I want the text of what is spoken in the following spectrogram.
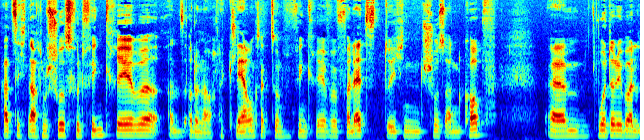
hat sich nach einem Schuss von Finkgräbe, also, oder nach einer Klärungsaktion von Finkgräbe verletzt durch einen Schuss an den Kopf. Ähm, wurde dann über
